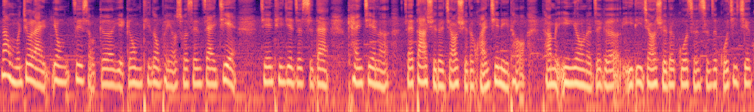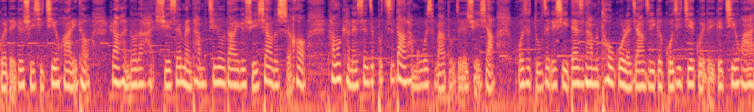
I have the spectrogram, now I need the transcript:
那我们就来用这首歌，也跟我们听众朋友说声再见。今天听见这时代，看见了在大学的教学的环境里头，他们应用了这个异地教学的过程，甚至国际接轨的一个学习计划里头，让很多的孩学生们他们进入到一个学校的时候，他们可能甚至不知道他们为什么要读这个学校，或是读这个系，但是他们透过了这样子一个国际接轨的一个计划，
